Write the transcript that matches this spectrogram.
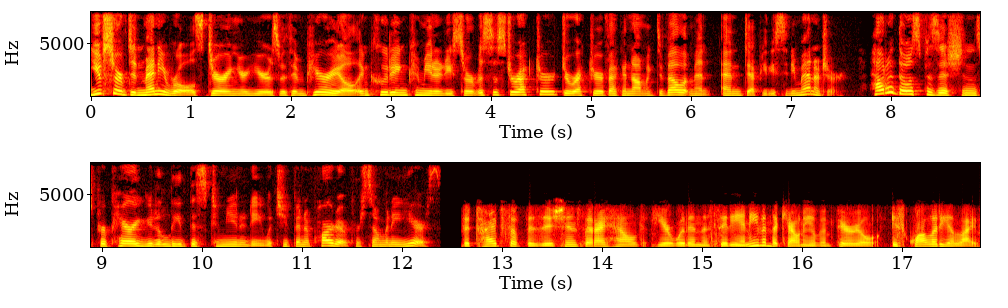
You've served in many roles during your years with Imperial, including Community Services Director, Director of Economic Development, and Deputy City Manager. How did those positions prepare you to lead this community, which you've been a part of for so many years? The types of positions that I held here within the city and even the county of Imperial is quality of life.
